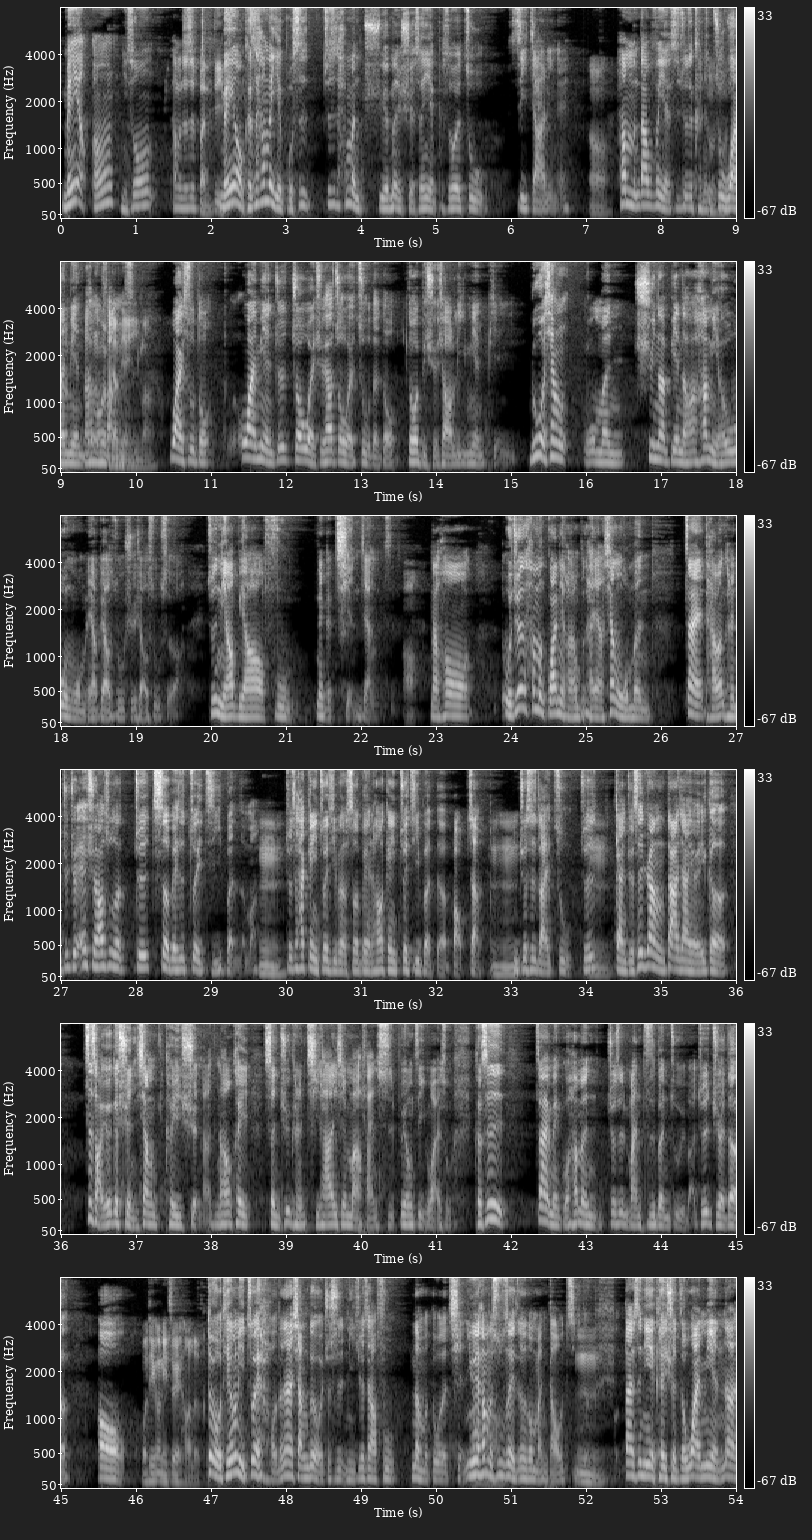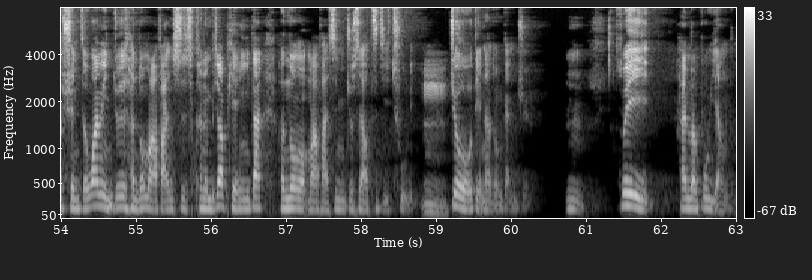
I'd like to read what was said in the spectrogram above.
没有哦，你说他们就是本地没有？可是他们也不是，就是他们原本学生也不是会住自己家里呢，哦，他们大部分也是就是可能住外面的那他们会比较，便宜吗？外宿都外面就是周围学校周围住的都都会比学校里面便宜。如果像我们去那边的话，他们也会问我们要不要住学校宿舍啊，就是你要不要付那个钱这样子。哦，然后我觉得他们观念好像不太一样，像我们在台湾可能就觉得，哎、学校宿舍就是设备是最基本的嘛，嗯就是他给你最基本的设备，然后给你最基本的保障，嗯你就是来住，就是感觉是让大家有一个至少有一个选项可以选啊，然后可以省去可能其他一些麻烦事，不用自己外出。可是在美国，他们就是蛮资本主义吧，就是觉得哦，我提供你最好的，对我提供你最好的，那相对我就是你就是要付那么多的钱，因为他们宿舍也真的都蛮高级的。嗯但是你也可以选择外面，那选择外面你就是很多麻烦事，可能比较便宜，但很多麻烦事你就是要自己处理，嗯，就有点那种感觉。嗯，所以还蛮不一样的。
